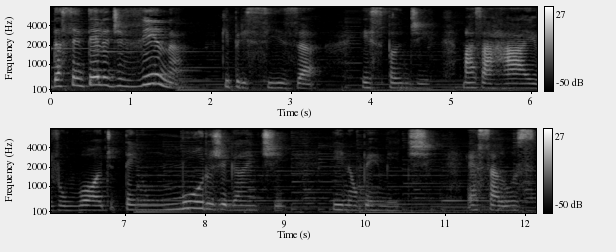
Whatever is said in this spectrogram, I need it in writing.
da centelha divina que precisa expandir. Mas a raiva, o ódio tem um muro gigante e não permite. Essa luz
